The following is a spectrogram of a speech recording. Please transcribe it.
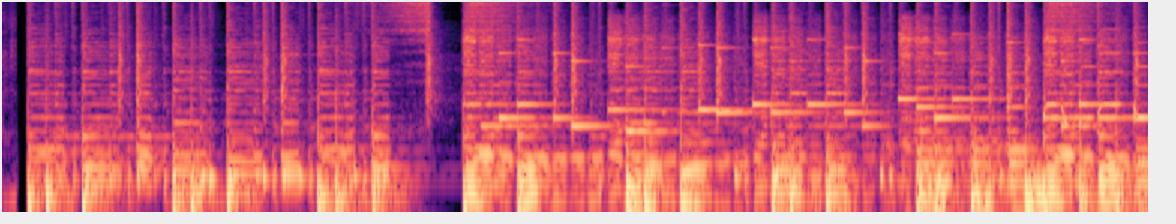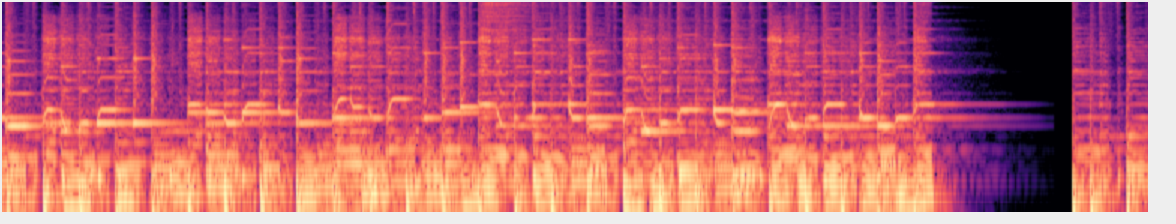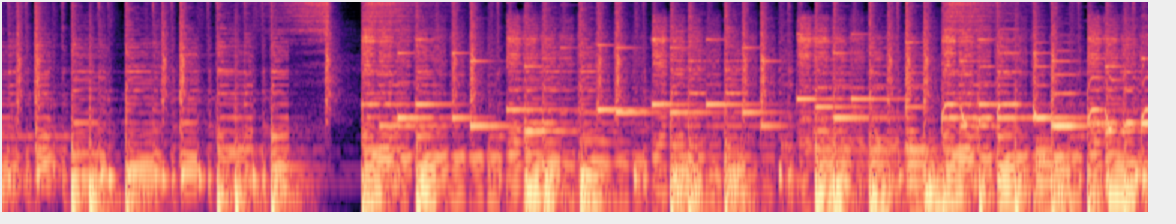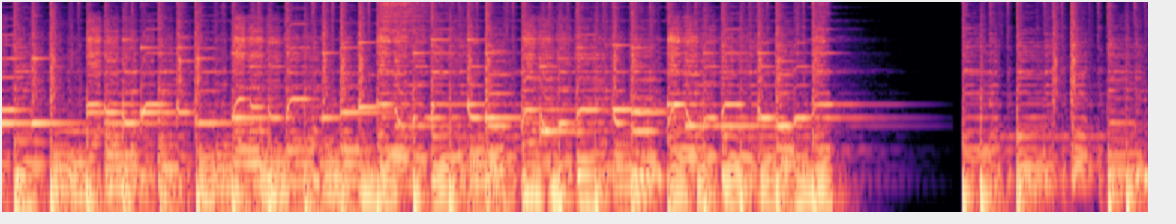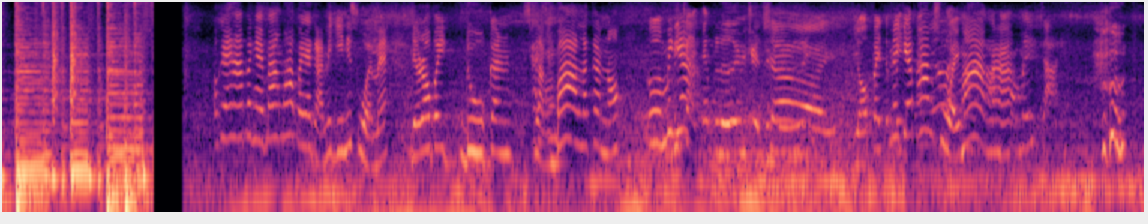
างภาพบรรยากาศเมื่อกี้นี่สวยไหมเดี๋ยวเราไปดูกันหลังบ้านแล้วกันเนาะเออไม่มีแก้ไก่เต็มเลยมีไก่เต็มใช่เลยเดี๋ยวไปไม่แก้ภาพสวยมากนะคะ ไม่จ่าย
